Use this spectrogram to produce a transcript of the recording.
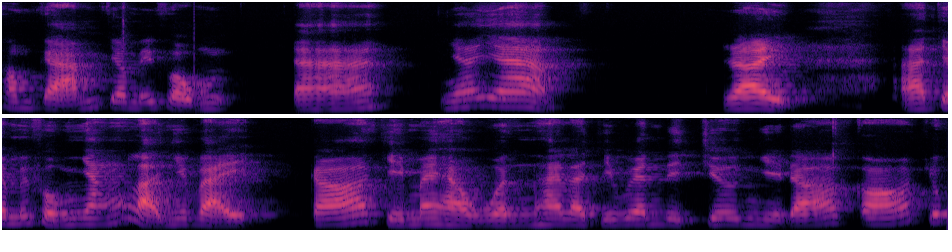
thông cảm cho mỹ phụng. À nhớ nha. Rồi à, cho mỹ phụng nhắn lại như vậy có chị Mai Hào Quỳnh hay là chị Wendy Trương gì đó có chút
